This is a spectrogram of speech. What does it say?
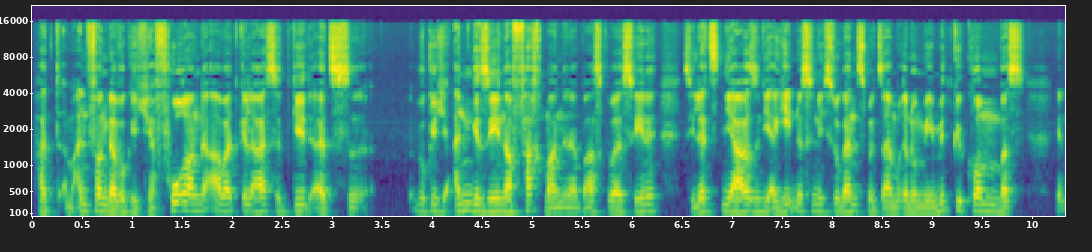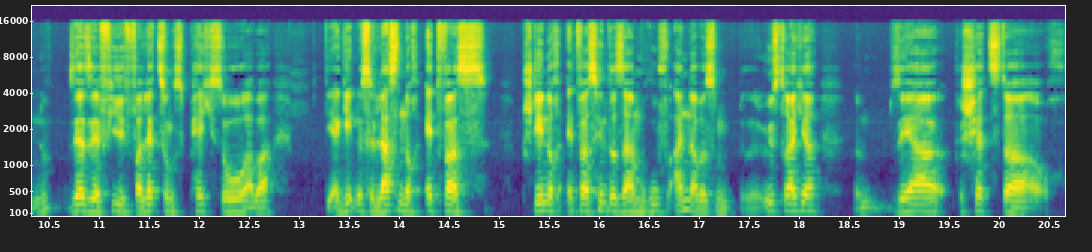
hat am Anfang da wirklich hervorragende Arbeit geleistet, gilt als äh, wirklich angesehener Fachmann in der Basketballszene. Die letzten Jahre sind die Ergebnisse nicht so ganz mit seinem Renommee mitgekommen, was sehr, sehr viel Verletzungspech so, aber die Ergebnisse lassen noch etwas, stehen noch etwas hinter seinem Ruf an, aber es ist ein Österreicher, ein sehr geschätzter, auch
